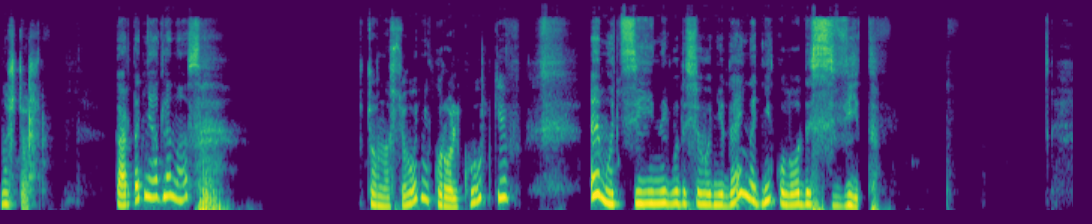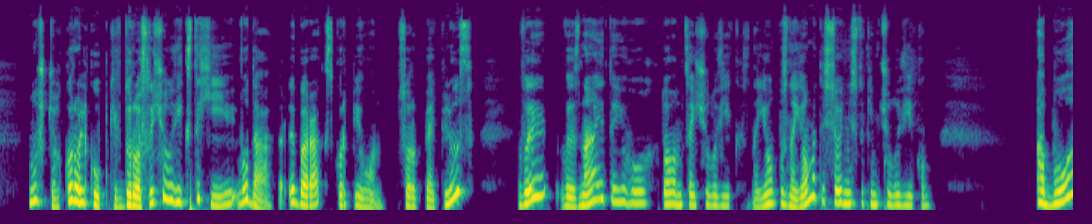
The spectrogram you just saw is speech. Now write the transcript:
Ну що ж, карта дня для нас. Що в нас сьогодні? Король кубків. Емоційний буде сьогодні день на дні колоди світ. Ну що, король кубків, дорослий чоловік стихії, вода, риба, рак, скорпіон. 45 Ви, ви знаєте його, хто вам цей чоловік, знайом, познайомитесь сьогодні з таким чоловіком. Або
